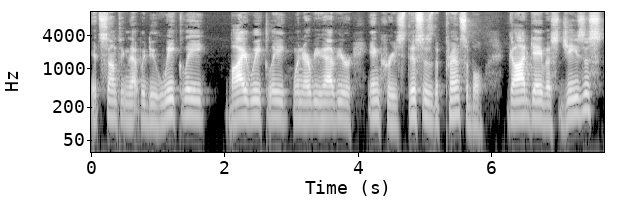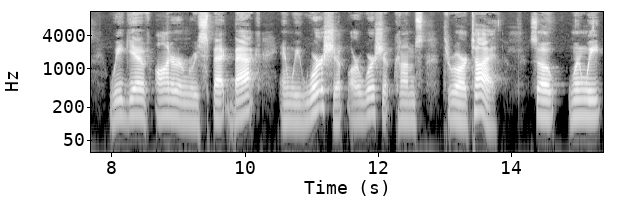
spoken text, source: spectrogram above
It's something that we do weekly, bi weekly, whenever you have your increase. This is the principle. God gave us Jesus. We give honor and respect back, and we worship. Our worship comes through our tithe. So when we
